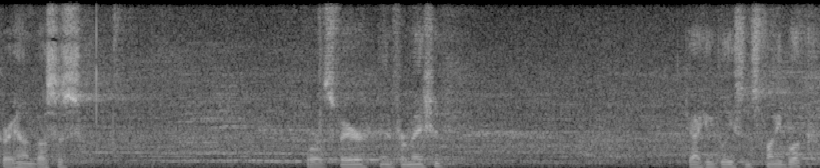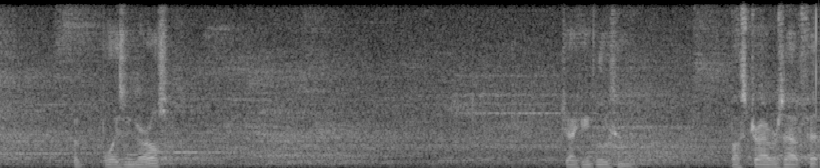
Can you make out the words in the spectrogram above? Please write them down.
Greyhound buses. World's Fair information. Jackie Gleason's funny book for boys and girls. Jackie Gleason, bus driver's outfit.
